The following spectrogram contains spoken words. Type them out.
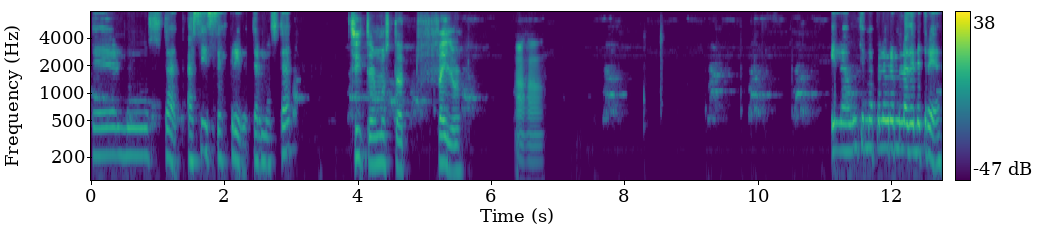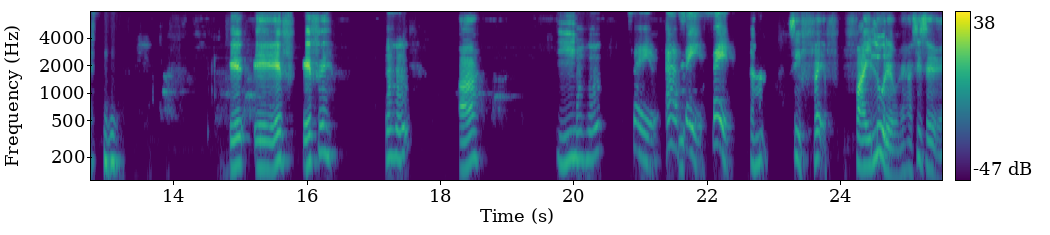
Thermostat, así se escribe, thermostat. Sí, thermostat failure. Ajá. Y la última palabra me la deletrea. E, E, F, F, Ajá, A, I, ajá. Fair. Ah, fair, fair. ajá. Sí, fe, failure, así se,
